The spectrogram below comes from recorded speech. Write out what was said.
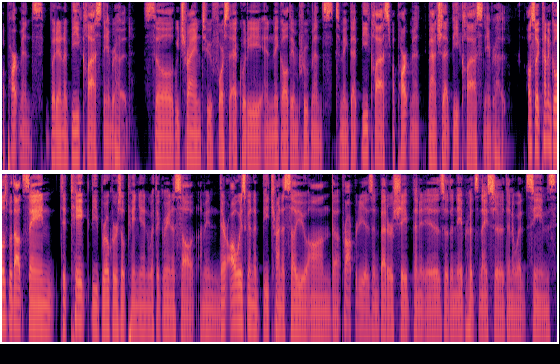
apartments, but in a B class neighborhood. So we trying to force the equity and make all the improvements to make that B class apartment match that B class neighborhood. Also, it kind of goes without saying to take the broker's opinion with a grain of salt. I mean, they're always going to be trying to sell you on the property is in better shape than it is or the neighborhood's nicer than what it seems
